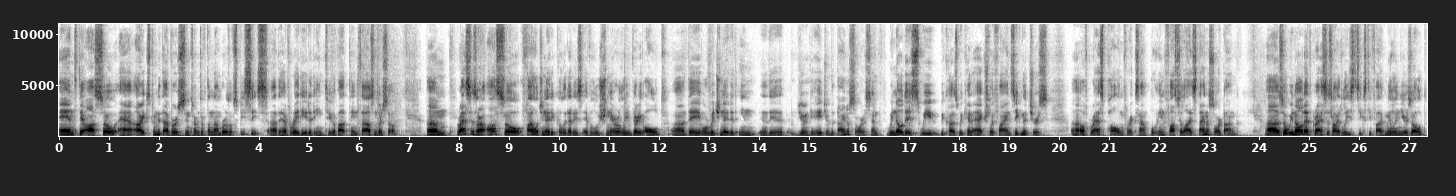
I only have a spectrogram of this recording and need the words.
and they also are extremely diverse in terms of the numbers of species uh, they have radiated into, about 10,000 or so. Um, grasses are also phylogenetically, that is evolutionarily, very old. Uh, they originated in, in, the during the age of the dinosaurs, and we know this we because we can actually find signatures uh, of grass pollen, for example, in fossilized dinosaur dung. Uh, so we know that grasses are at least 65 million years old.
